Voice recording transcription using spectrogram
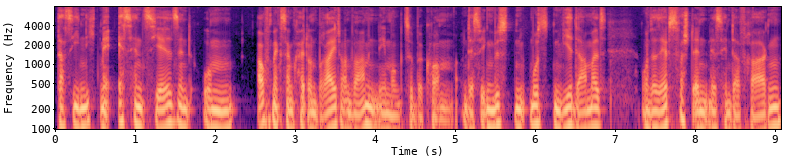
dass sie nicht mehr essentiell sind, um Aufmerksamkeit und Breite und Wahrnehmung zu bekommen. Und deswegen müssten, mussten wir damals unser Selbstverständnis hinterfragen.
